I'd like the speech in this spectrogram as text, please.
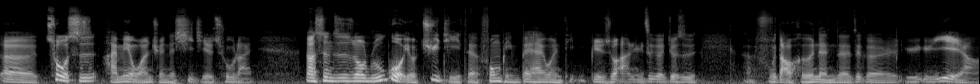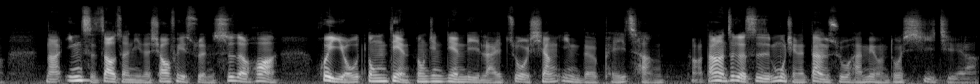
呃措施还没有完全的细节出来。那甚至是说，如果有具体的风评被害问题，比如说啊，你这个就是呃福岛核能的这个渔渔业啊，那因此造成你的消费损失的话，会由东电东京电力来做相应的赔偿。啊，当然这个是目前的淡书，还没有很多细节啦。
